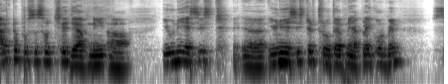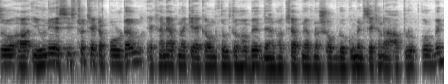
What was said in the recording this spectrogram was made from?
আরেকটা প্রসেস হচ্ছে যে আপনি ইউনি অ্যাসিস্ট ইউনি অ্যাসিস্টের থ্রুতে আপনি অ্যাপ্লাই করবেন। সো ইউনি অ্যাসিস্ট হচ্ছে একটা পোর্টাল এখানে আপনাকে অ্যাকাউন্ট খুলতে হবে। দেন হচ্ছে আপনি আপনার সব ডকুমেন্টস এখানে আপলোড করবেন।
